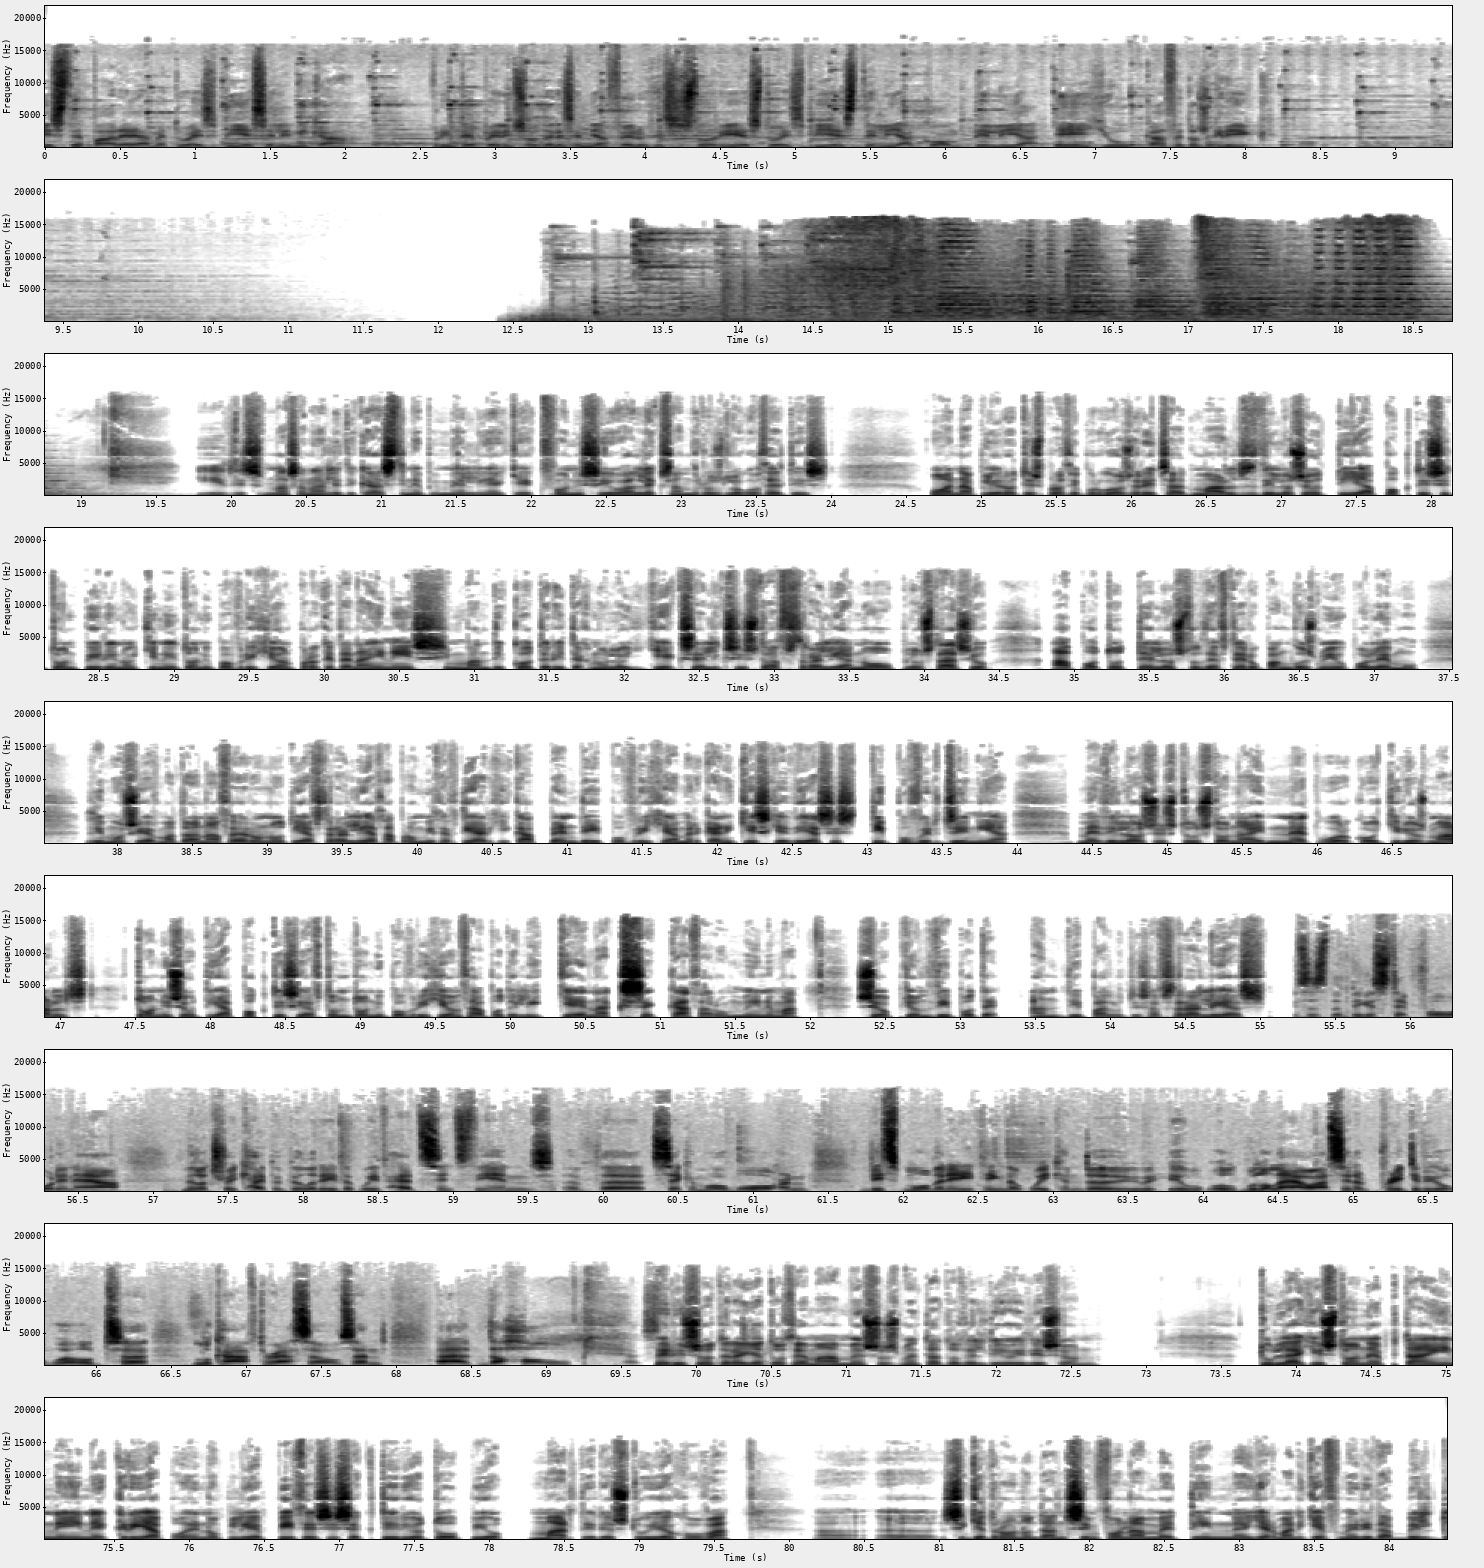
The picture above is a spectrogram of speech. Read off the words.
Είστε παρέα με το SBS Ελληνικά. Βρείτε περισσότερες ενδιαφέρουσες ιστορίες στο sbs.com.au κάθετος Greek. Οι είδηση μας αναλυτικά στην επιμέλεια και εκφώνηση ο Αλέξανδρος Λογοθέτης. Ο αναπληρωτής Πρωθυπουργός Ρίτσαρντ Μάρλς δήλωσε ότι η απόκτηση των πυρηνοκίνητων υποβρυχίων πρόκειται να είναι η σημαντικότερη τεχνολογική εξέλιξη στο Αυστραλιανό οπλοστάσιο από το τέλος του Δευτέρου Παγκοσμίου Πολέμου. Δημοσιεύματα αναφέρουν ότι η Αυστραλία θα προμηθευτεί αρχικά πέντε υποβρύχια Αμερικανικής σχεδίασης τύπου Βιρτζίνια. Με δηλώσεις του στο Nine Network, ο κ. Μάρλς τόνισε ότι η απόκτηση αυτών των υποβρυχίων θα αποτελεί και ένα ξεκάθαρο μήνυμα σε οποιονδήποτε αντίπαλο της Αυστραλίας. This is the biggest step forward in our military capability that we've had since the end of the Second World War and this more than anything that we can do will, will allow us in a pretty difficult world to look after ourselves and uh, the whole... Περισσότερα για το θέμα αμέσως μετά το δελτίο ειδήσεων. Τουλάχιστον 7 είναι οι νεκροί από ένοπλη επίθεση σε κτίριο το οποίο μάρτυρες του Ιεχωβά συγκεντρώνονταν. Σύμφωνα με την γερμανική εφημερίδα Bild,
